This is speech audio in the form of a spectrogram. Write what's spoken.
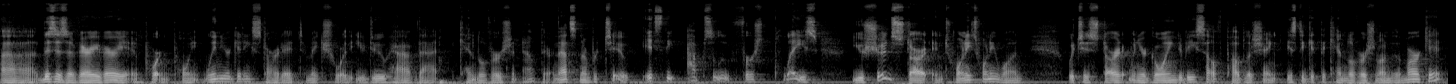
uh, this is a very, very important point when you're getting started to make sure that you do have that Kindle version out there. And that's number two. It's the absolute first place you should start in 2021, which is start when you're going to be self publishing, is to get the Kindle version onto the market.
